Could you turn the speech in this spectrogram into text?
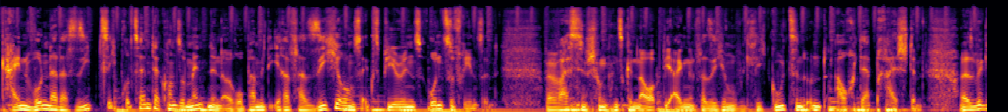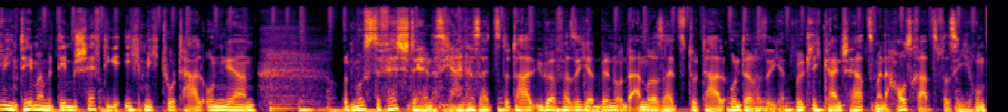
Kein Wunder, dass 70 Prozent der Konsumenten in Europa mit ihrer Versicherungsexperience unzufrieden sind. Wer weiß denn schon ganz genau, genau, ob die eigenen Versicherungen wirklich gut sind und auch der Preis stimmt. Und das ist wirklich ein Thema, mit dem beschäftige ich mich total ungern und musste feststellen, dass ich einerseits total überversichert bin und andererseits total unterversichert. Wirklich kein Scherz. Meine Hausratsversicherung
